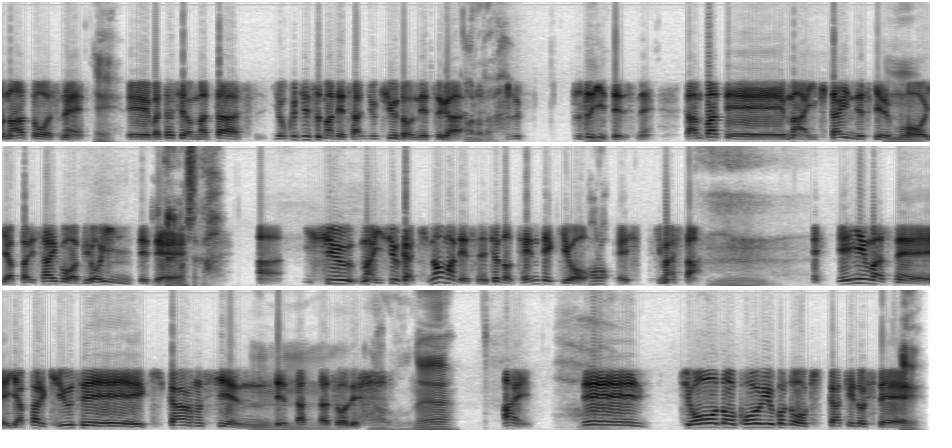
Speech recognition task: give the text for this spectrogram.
その後ですね、ええ。えー私はまた翌日まで39度の熱があらら。続続いてですね、頑張って、まあ行きたいんですけれども、やっぱり最後は病院に行ってて、行かれましたか？あ一週、まあ一週間、昨日までですね、ちょっと点滴を、えーしてきました。うん。え原因はですね、やっぱり急性気管支炎でだったそうです。なるほどね。はい。で、ちょうどこういうことをきっかけとして、え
